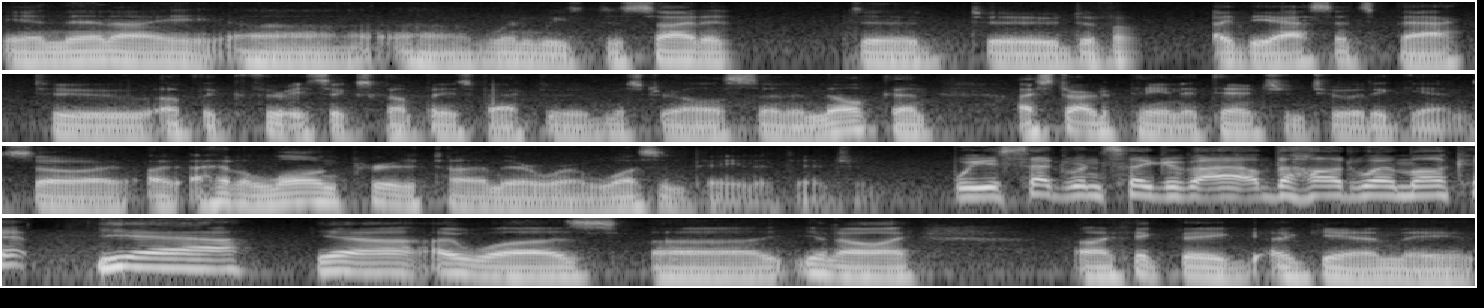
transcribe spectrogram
and then I, uh, uh, when we decided to, to divide the assets back to of the 36 companies back to Mr. Ellison and Milken, I started paying attention to it again. So I, I, had a long period of time there where I wasn't paying attention. Were you sad when Sega got out of the hardware market? Yeah, yeah, I was. Uh, you know, I, I think they again they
